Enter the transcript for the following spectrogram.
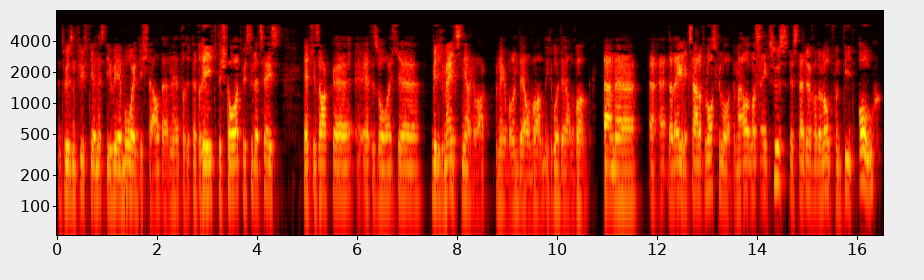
In 2015 is die mooi ingesteld. En het, het reek, de staat, wist u dat zei, het gezag, uh, het is zorg uh, bij de gemeentes neergelakt. In ieder geval een deel van, een groot deel ervan. En uh, dat eigenlijk zelf losgelaten. Maar wat eigenlijk zus is dat over de loop van tijd ook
